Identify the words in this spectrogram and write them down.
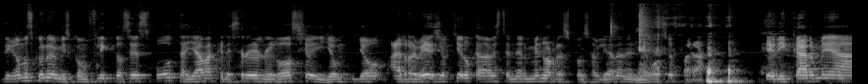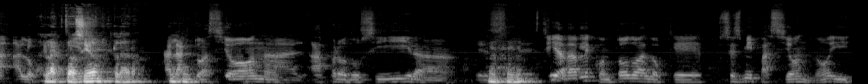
digamos que uno de mis conflictos es, puta, ya va a crecer el negocio y yo, yo al revés, yo quiero cada vez tener menos responsabilidad en el negocio para dedicarme a, a lo que La actuación, claro. a la Ujú. actuación, a, a producir, a, este, Ujú. sí, a darle con todo a lo que pues, es mi pasión, ¿no? Y,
